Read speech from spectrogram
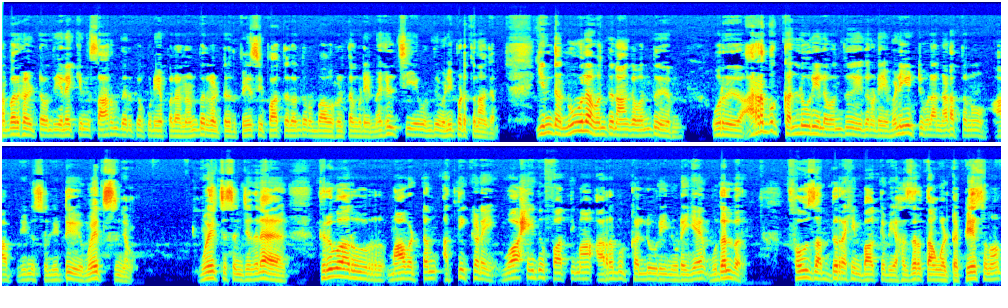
நபர்கள்ட்ட வந்து இலக்கியம் சார்ந்து இருக்கக்கூடிய பல நண்பர்கள்ட்ட இது பேசி பார்த்ததுல வந்து ரொம்ப அவர்கள் தங்களுடைய மகிழ்ச்சியை வந்து வெளிப்படுத்தினாங்க. இந்த நூலை வந்து நாங்கள் வந்து ஒரு அரபு கல்லூரியில் வந்து இதனுடைய வெளியீட்டு விழா நடத்தணும் அப்படின்னு சொல்லிட்டு முயற்சி செஞ்சோம். முயற்சி செஞ்சதில் திருவாரூர் மாவட்டம் அத்திக்கடை வாஹிது ஃபாத்திமா அரபு கல்லூரியினுடைய முதல்வர் ஃபவுஸ் அப்துல் ரஹீம் பாக்கவி ஹசரத் அவங்கள்ட்ட பேசணும்.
